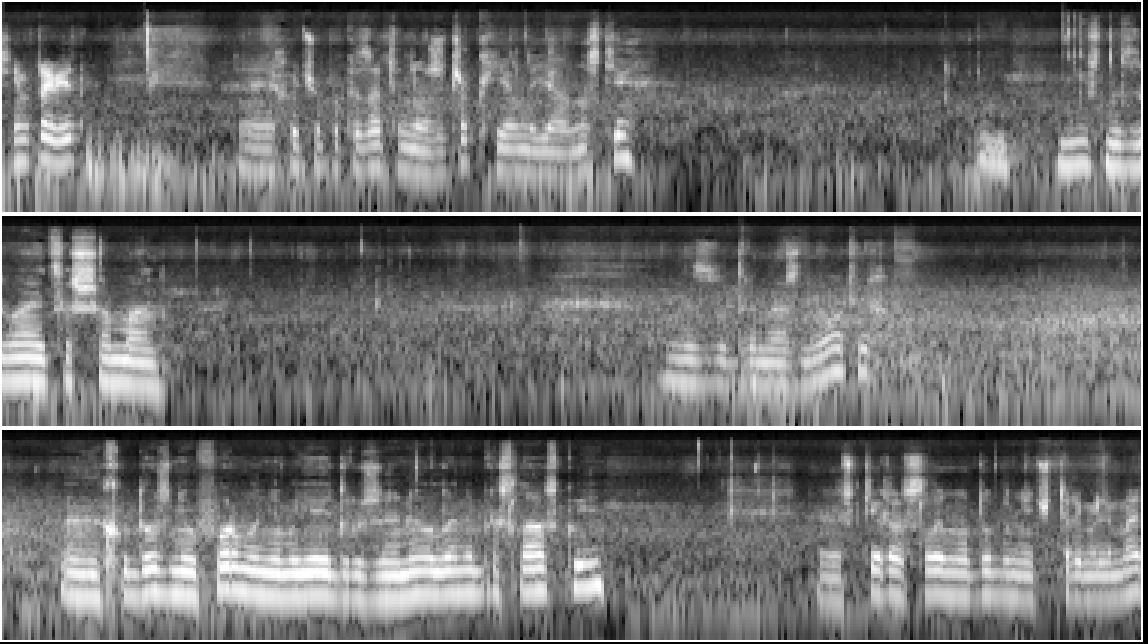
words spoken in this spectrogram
Всім привіт! Е, Хочу показати ножичок, є в наявності. Ніж називається шаман. Внизу дренажний отвір. Е, Художнє оформлення моєї дружини Олени Браславської. Е, Шкіра рослинного дублення 4 мм,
